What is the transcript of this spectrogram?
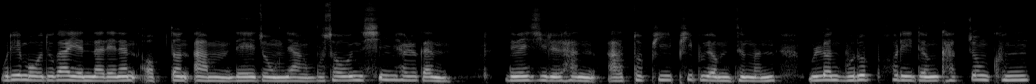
우리 모두가 옛날에는 없던 암, 뇌종양, 무서운 심혈관, 뇌질환, 아토피, 피부염 등은 물론 무릎, 허리 등 각종 근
